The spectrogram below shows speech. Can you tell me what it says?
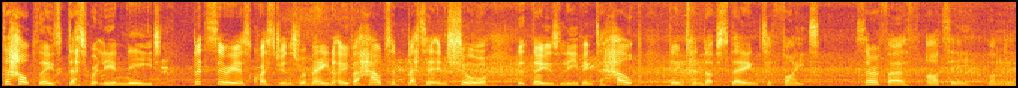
to help those desperately in need. But serious questions remain over how to better ensure that those leaving to help don't end up staying to fight. Sara Firth, RT, London.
